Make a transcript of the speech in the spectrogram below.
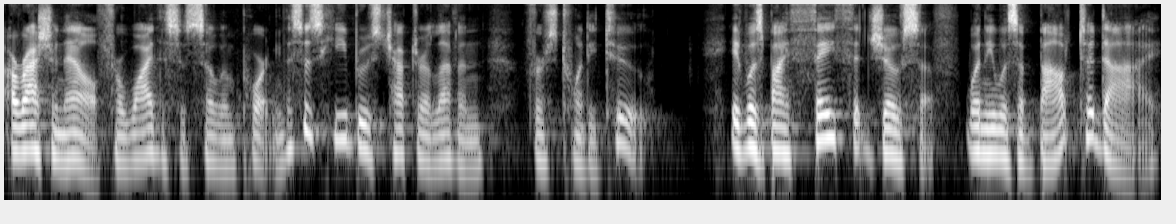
a rationale for why this is so important. This is Hebrews chapter 11, verse 22. It was by faith that Joseph, when he was about to die,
